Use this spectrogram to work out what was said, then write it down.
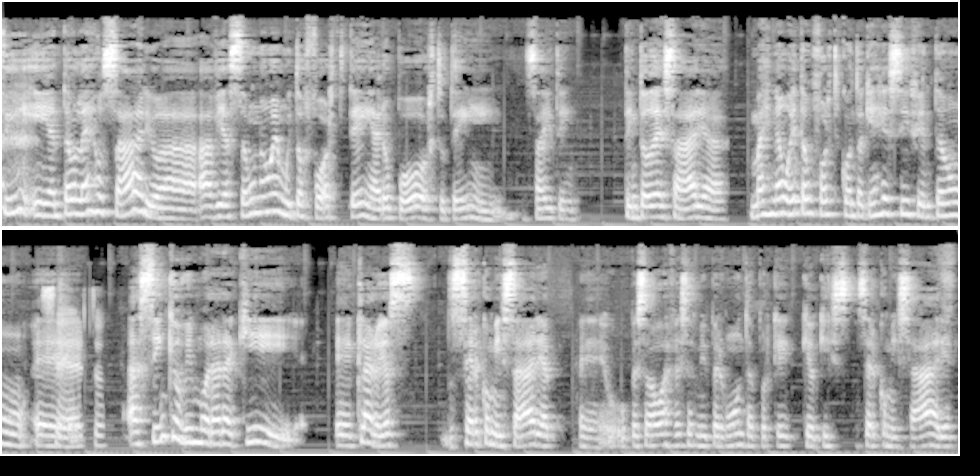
sim, e então lá em Rosário a, a, aviação não é muito forte. Tem aeroporto, tem, sabe, tem, tem toda essa área, mas não é tão forte quanto aqui em Recife. Então, é, certo. assim que eu vim morar aqui, é, claro, eu ser comissária, é, o pessoal às vezes me pergunta por que, que eu quis ser comissária.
